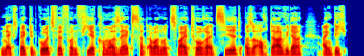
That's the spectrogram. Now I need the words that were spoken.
einen Expected Goals Wert von 4,6, hat aber nur zwei Tore erzielt, also auch da wieder eigentlich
